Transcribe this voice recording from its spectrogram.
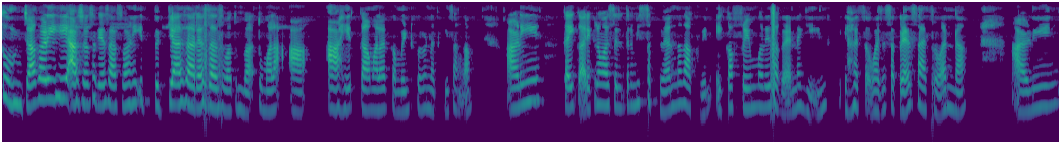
तुमच्याकडेही अशा सगळ्या सासवा आणि इतक्या साऱ्या सासवा तुम्हाला आ आहेत का? मला कमेंट करून नक्की सांगा. आणि काही कार्यक्रम असेल तर मी सगळ्यांना दाखवेन. एका फ्रेममध्ये सगळ्यांना घेईन. माझ्या सगळ्या सासवांना. आणि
